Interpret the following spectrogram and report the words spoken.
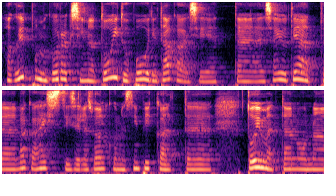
aga hüppame korraks sinna toidupoodi tagasi, et äh, sa ju tead äh, väga hästi selles valdkonnas nii pikalt äh, toimetanuna,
